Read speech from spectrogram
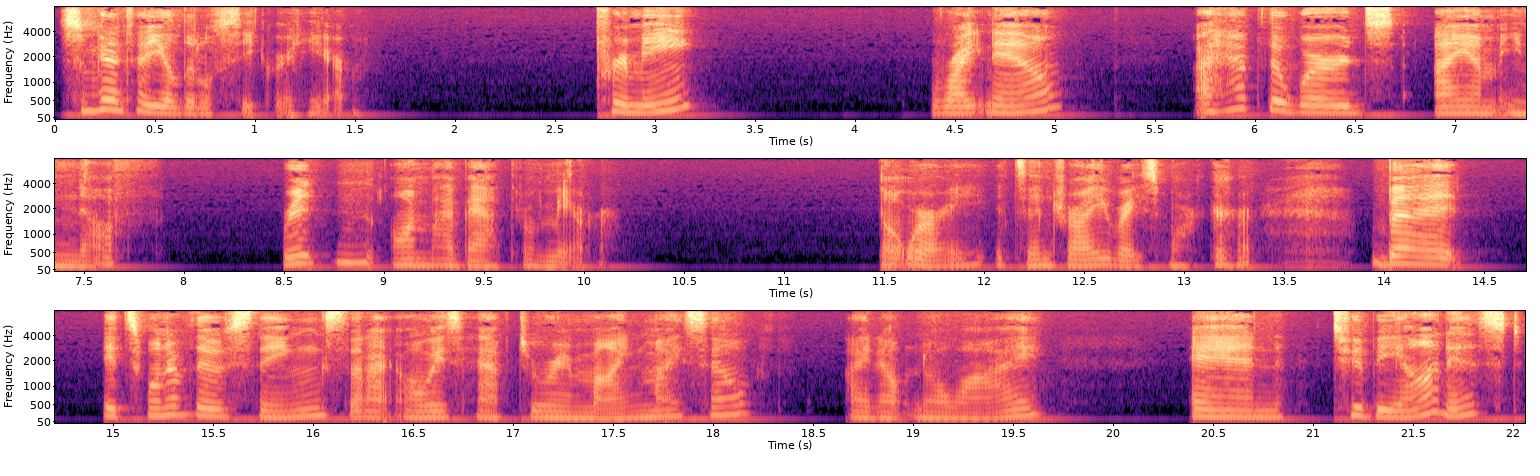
So I'm going to tell you a little secret here. For me, right now, I have the words I am enough written on my bathroom mirror. Don't worry, it's in dry erase marker. But it's one of those things that I always have to remind myself. I don't know why. And to be honest,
